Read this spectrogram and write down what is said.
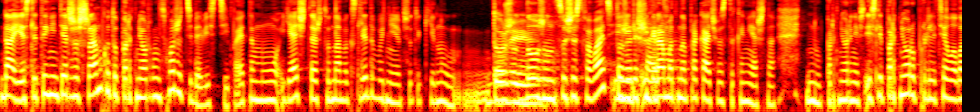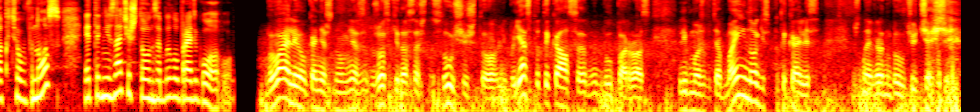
Да, если ты не держишь рамку, то партнер не сможет тебя вести. Поэтому я считаю, что навык следования все-таки ну, тоже должен, должен существовать тоже и, и грамотно прокачиваться, конечно. Ну, партнер не... Если партнеру прилетело локтем в нос, это не значит, что он забыл убрать голову. Бывали, конечно, у меня жесткие достаточно случаи, что либо я спотыкался, ну, был пару раз, либо, может быть, об мои ноги спотыкались, что, наверное, было чуть чаще.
